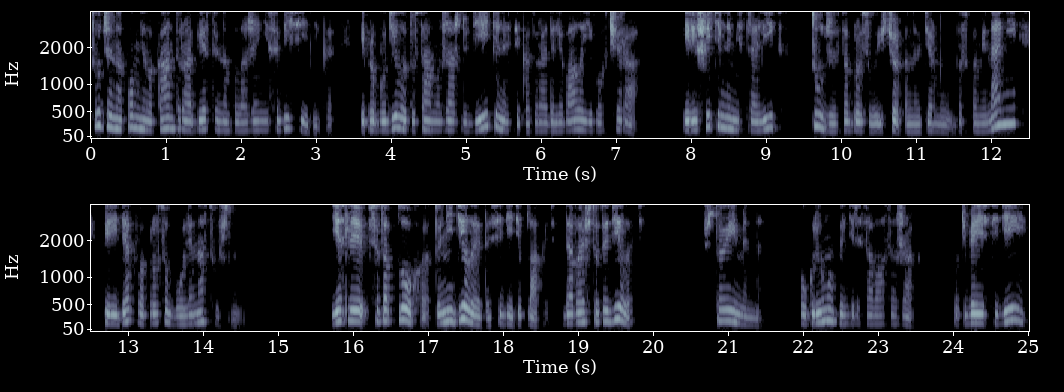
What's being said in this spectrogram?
тут же напомнило Кантору о бедственном положении собеседника и пробудило ту самую жажду деятельности, которая одолевала его вчера. И решительный мистралиец тут же забросил исчерпанную терму воспоминаний, перейдя к вопросу более насущному. «Если все так плохо, то не делай это, сидеть и плакать. Давай что-то делать». «Что именно?» — угрюмо поинтересовался Жак. «У тебя есть идеи?»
